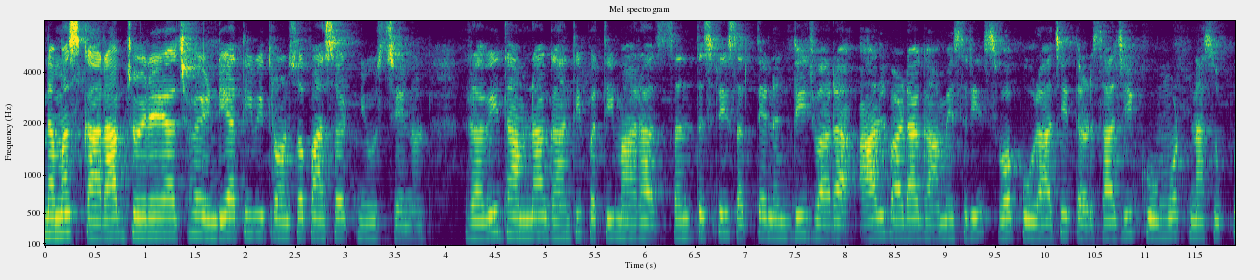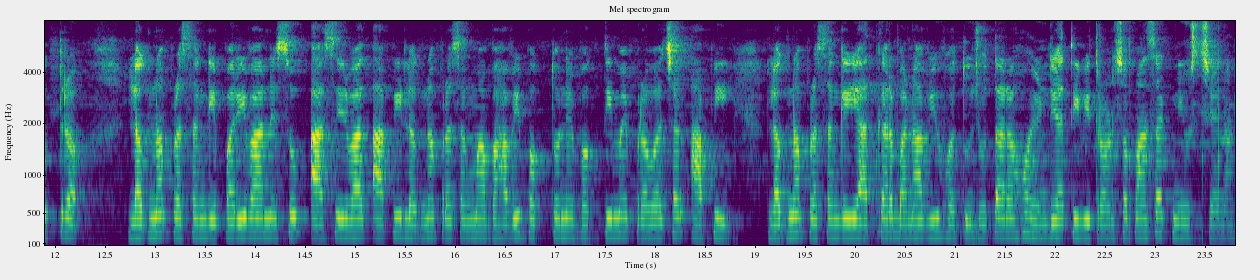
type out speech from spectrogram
નમસ્કાર, આપ જોઈ રહ્યા છો ઇન્ડિયા ટીવી ત્રણસો પાસઠ ન્યૂઝ ચેનલ. રવિધામના ગાંધીપતિ મહારાજ સંત શ્રી સત્યનંદી દ્વારા આલવાડા ગામે શ્રી સ્વપુરાજી તળસાજી કુમોટના સુપુત્ર લગ્ન પ્રસંગે પરિવારને શુભ આશીર્વાદ આપી લગ્ન પ્રસંગમાં ભાવિ ભક્તોને ભક્તિમય પ્રવચન આપી લગ્ન પ્રસંગે યાદગાર બનાવ્યું હતું. જોતા રહો ઇન્ડિયા ટીવી ત્રણસો પાસઠ ન્યૂઝ ચેનલ.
